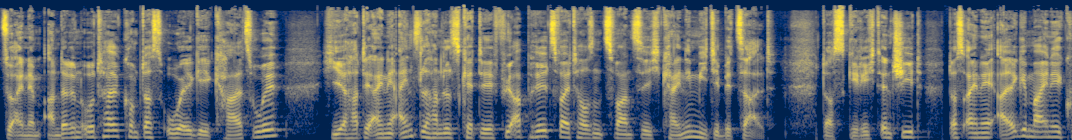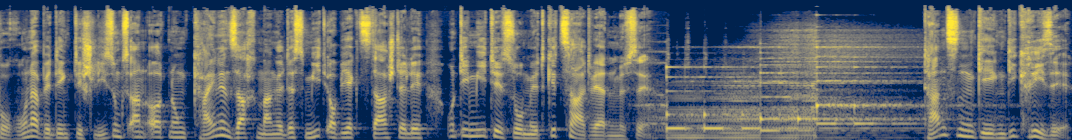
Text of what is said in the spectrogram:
Zu einem anderen Urteil kommt das OLG Karlsruhe. Hier hatte eine Einzelhandelskette für April 2020 keine Miete bezahlt. Das Gericht entschied, dass eine allgemeine Corona-bedingte Schließungsanordnung keinen Sachmangel des Mietobjekts darstelle und die Miete somit gezahlt werden müsse. Tanzen gegen die Krise.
